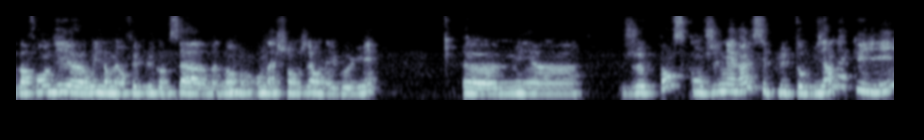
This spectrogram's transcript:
parfois on dit oui, non, mais on fait plus comme ça, maintenant on a changé, on a évolué. mais je pense qu'en général, c'est plutôt bien accueilli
